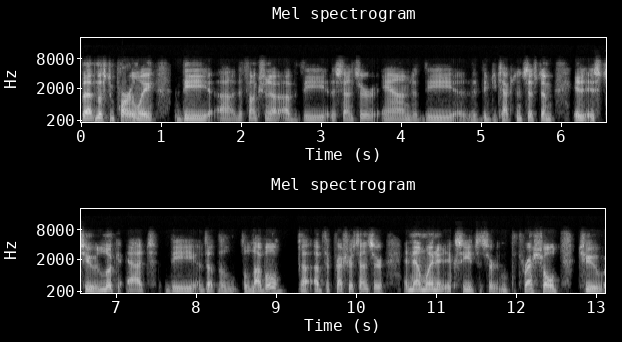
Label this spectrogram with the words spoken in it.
But most importantly, the uh, the function of the, the sensor and the, the, detection system is, is, to look at the, the, the level uh, of the pressure sensor, and then when it exceeds a certain threshold, to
